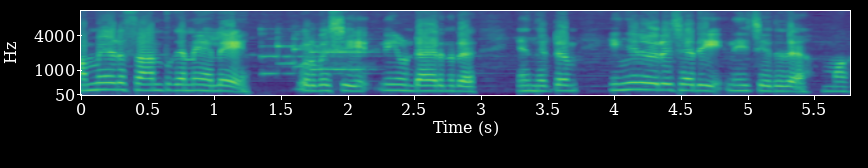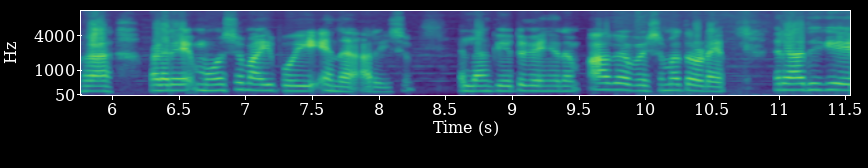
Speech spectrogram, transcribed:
അമ്മയുടെ സ്ഥാനത്ത് തന്നെയല്ലേ ഉർവശി നീ ഉണ്ടായിരുന്നത്? എന്നിട്ടും ഇങ്ങനെ ഒരു ചതി നീ ചെയ്തത് മഹ വളരെ മോശമായി പോയി എന്ന് അറിയിച്ചു. എല്ലാം കേട്ട് കഴിഞ്ഞതും ആകെ വിഷമത്തോടെ രാധികയെ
